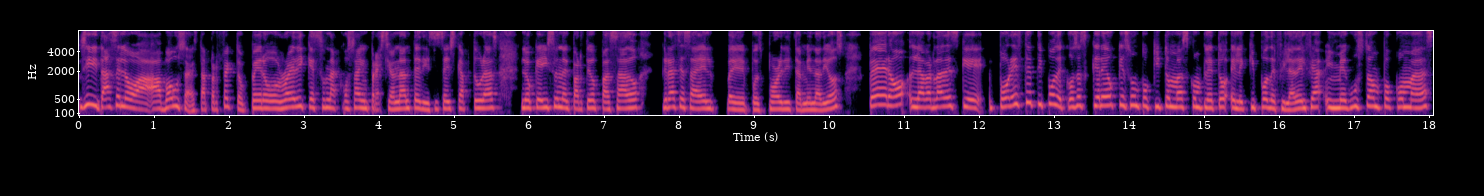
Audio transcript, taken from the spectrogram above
Sí, dáselo a, a Bousa, está perfecto, pero Reddick es una cosa impresionante, 16 capturas, lo que hizo en el partido pasado, gracias a él, eh, pues Purdy también adiós, pero la verdad es que por este tipo de cosas creo que es un poquito más completo el equipo de Filadelfia y me gusta un poco más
